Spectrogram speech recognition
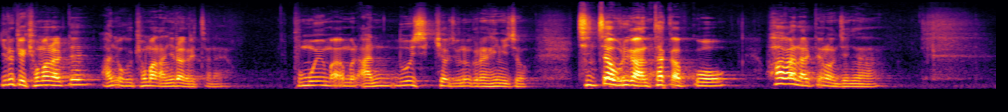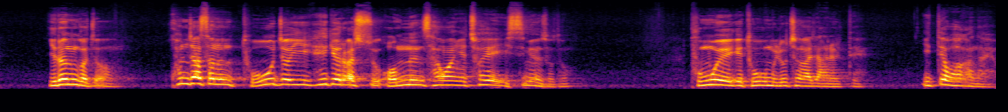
이렇게 교만할 때 아니요 그 교만 아니라 그랬잖아요. 부모의 마음을 안도시켜주는 그런 행위죠. 진짜 우리가 안타깝고 화가 날 때는 언제냐? 이런 거죠. 혼자서는 도저히 해결할 수 없는 상황에 처해 있으면서도 부모에게 도움을 요청하지 않을 때 이때 화가 나요.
